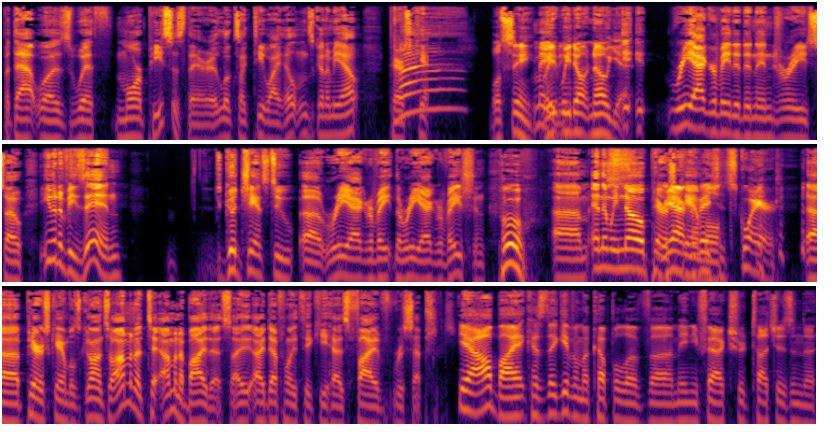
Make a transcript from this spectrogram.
but that was with more pieces there. It looks like T.Y. Hilton's going to be out. Paris, Cam- Ah, We'll see. We, we don't know yet. It, it re-aggravated an injury, so even if he's in, good chance to uh, re-aggravate the re-aggravation. Pooh. Um, and then we know Parris Campbell squared. Uh, Parris Campbell's gone, so I'm gonna ta- I'm gonna buy this. I, I definitely think he has five receptions. Yeah, I'll buy it because they give him a couple of uh, manufactured touches in the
